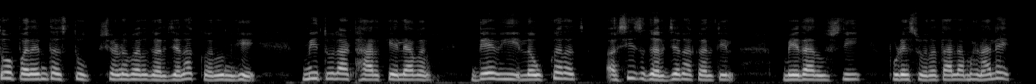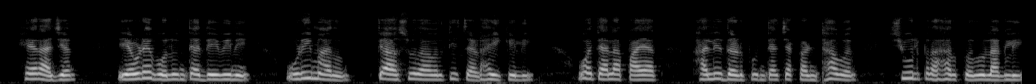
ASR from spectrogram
तोपर्यंतच तू क्षणभर गर्जना करून घे. मी तुला ठार केल्यावर देव ही लवकरच अशीच गर्जना करतील. मेधा ऋषी पुढे सुरताला म्हणाले हे राजन एवढे बोलून त्या देवीने उडी मारून त्या असुरावरती चढाई केली व त्याला पायात खाली दडपून त्याच्या कंठावर शूल प्रहार करू लागली.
